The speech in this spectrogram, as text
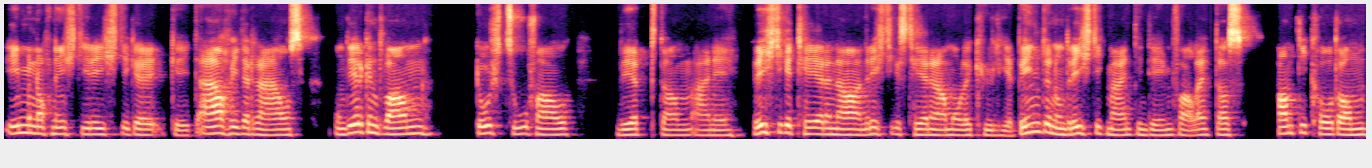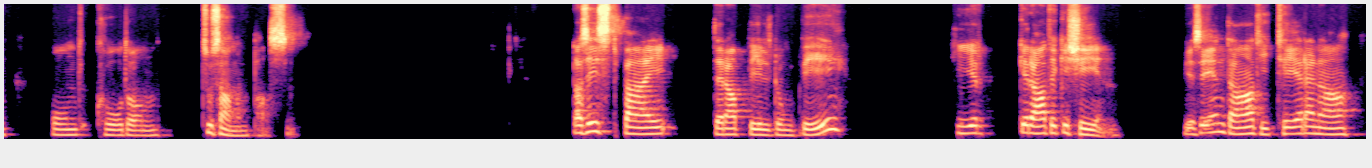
immer noch nicht die richtige, geht auch wieder raus. Und irgendwann durch Zufall wird dann eine richtige tRNA, ein richtiges tRNA-Molekül hier binden. Und richtig meint in dem Falle, dass Antikodon und Codon zusammenpassen. Das ist bei der Abbildung B hier gerade geschehen. Wir sehen da die tRNA,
